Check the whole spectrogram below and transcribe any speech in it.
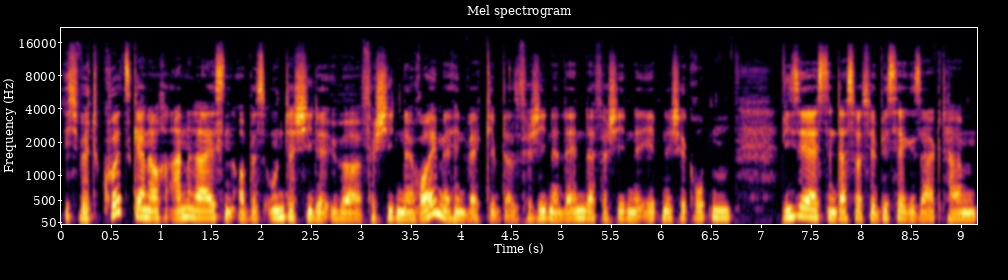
Ich würde kurz gerne auch anreißen, ob es Unterschiede über verschiedene Räume hinweg gibt, also verschiedene Länder, verschiedene ethnische Gruppen. Wie sehr ist denn das, was wir bisher gesagt haben,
